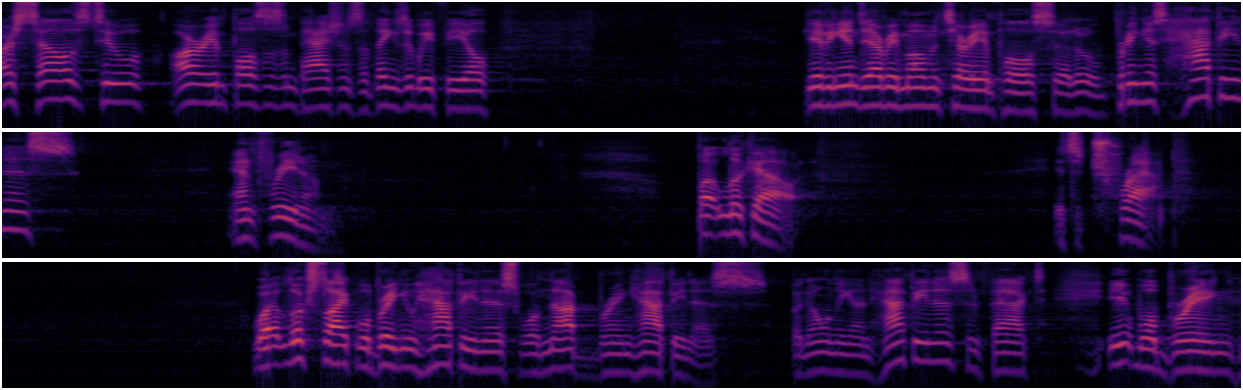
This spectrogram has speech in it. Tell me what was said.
ourselves to our impulses and passions, the things that we feel, giving into every momentary impulse, it will bring us happiness and freedom. But look out, it's a trap. What looks like will bring you happiness will not bring happiness, but only unhappiness. In fact, it will bring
